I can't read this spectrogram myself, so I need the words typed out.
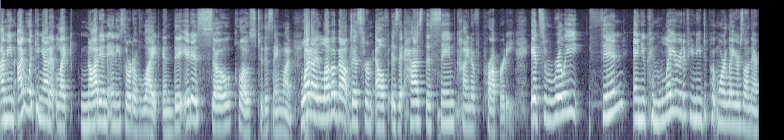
I mean, I'm looking at it like not in any sort of light and the, it is so close to the same one. What I love about this from e.l.f. is it has the same kind of property. It's really thin and you can layer it if you need to put more layers on there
